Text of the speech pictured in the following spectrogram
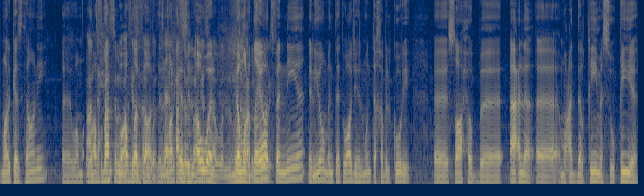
كمركز ثاني آه، وافضل وأفضل ثالث. المركز الأول, الأول كمعطيات فنية اليوم أنت تواجه المنتخب الكوري آه، صاحب آه، أعلى معدل قيمة سوقية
